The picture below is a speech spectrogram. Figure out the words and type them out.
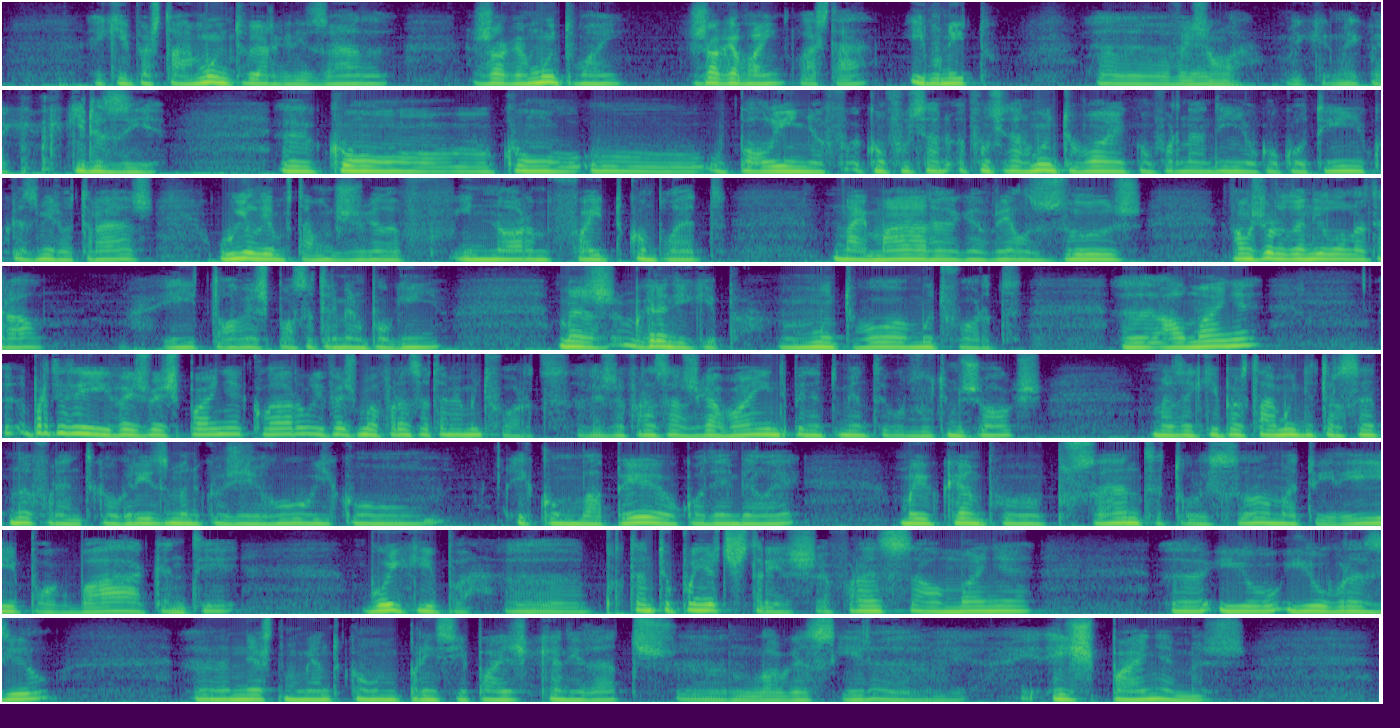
A equipa está muito bem organizada, joga muito bem, joga bem, lá está, e bonito. Uh, vejam lá, que, que, que, que heresia. Uh, com, com o, o Paulinho a funcionar, a funcionar, muito bem, com o Fernandinho, com o Coutinho, com o Casemiro atrás. O William está um jogador enorme, feito, completo. Neymar, Gabriel Jesus, Vamos ver o Danilo lateral, aí talvez possa tremer um pouquinho, mas uma grande equipa, muito boa, muito forte. Uh, a Alemanha, a partir daí vejo a Espanha, claro, e vejo uma França também muito forte. Vejo a França a jogar bem, independentemente dos últimos jogos, mas a equipa está muito interessante na frente, com o Griezmann, com o Giroud e com, e com o Mbappé ou com o Dembélé. Meio campo possante, Tolisso, Matuidi, Pogba, Kanté. Boa equipa. Uh, portanto, eu ponho estes três, a França, a Alemanha uh, e, o, e o Brasil, uh, neste momento como principais candidatos. logo a seguir a Espanha, mas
